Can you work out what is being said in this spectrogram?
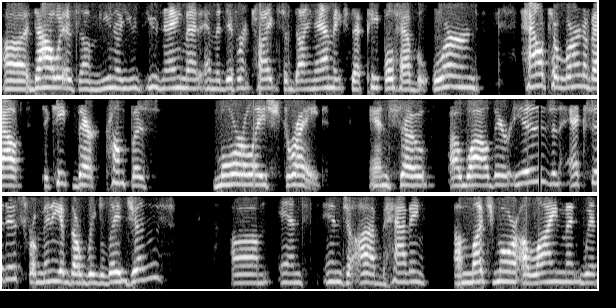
Uh, Taoism, you know, you, you name it, and the different types of dynamics that people have learned how to learn about to keep their compass morally straight. And so uh, while there is an exodus from many of the religions um, and into uh, having a much more alignment with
